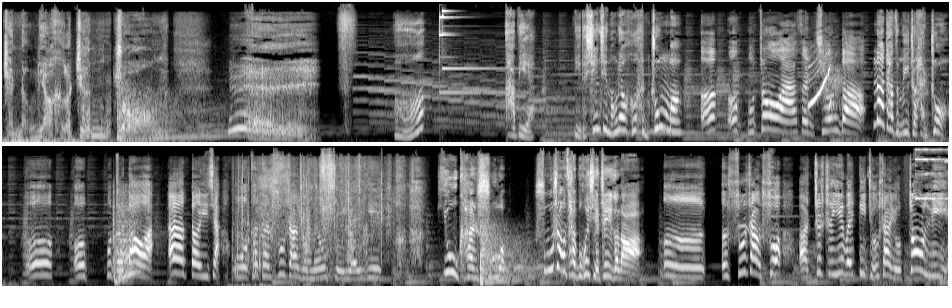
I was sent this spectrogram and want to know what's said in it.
这能量盒真重。嗯，卡比，你的星际能量盒很重吗？呃呃，不重啊，很轻的。那它怎么一直喊重？呃呃，不知道啊。哎，等一下，我看看书上有没有写原因。又看书。书上才不会写这个了。呃呃，书上说，呃，这是因为地球上有重力，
